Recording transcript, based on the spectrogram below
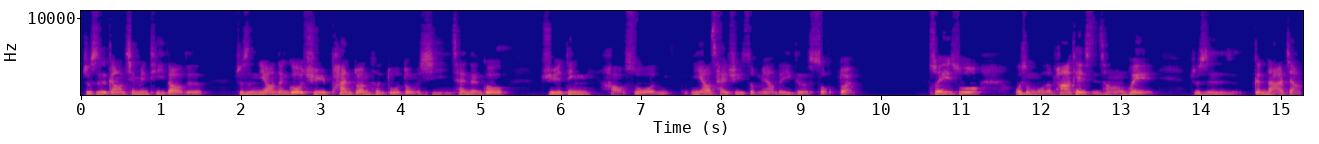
就是刚刚前面提到的，就是你要能够去判断很多东西，你才能够决定好说你要采取怎么样的一个手段。所以说。为什么我的 podcast 常常会就是跟大家讲，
